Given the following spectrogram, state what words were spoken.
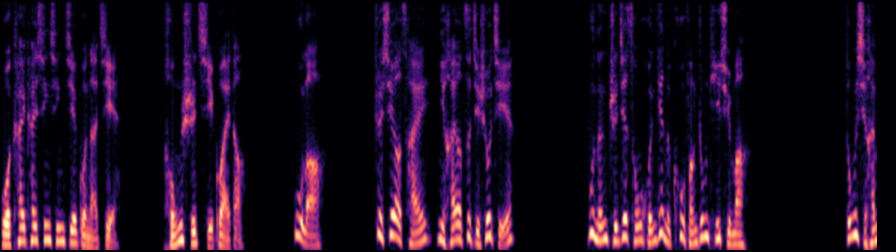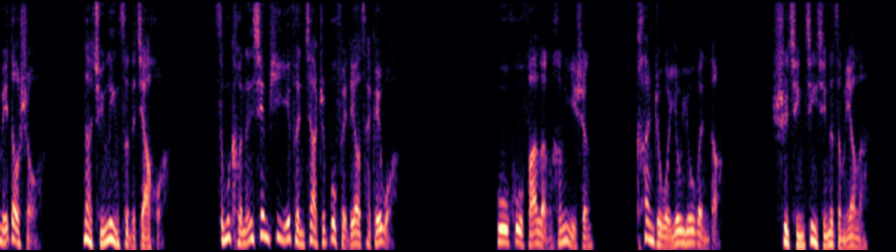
我开开心心接过那戒，同时奇怪道：“雾老，这些药材你还要自己收集？不能直接从魂殿的库房中提取吗？东西还没到手，那群吝啬的家伙！”怎么可能先批一份价值不菲的药材给我？雾护法冷哼一声，看着我悠悠问道：“事情进行的怎么样了？”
